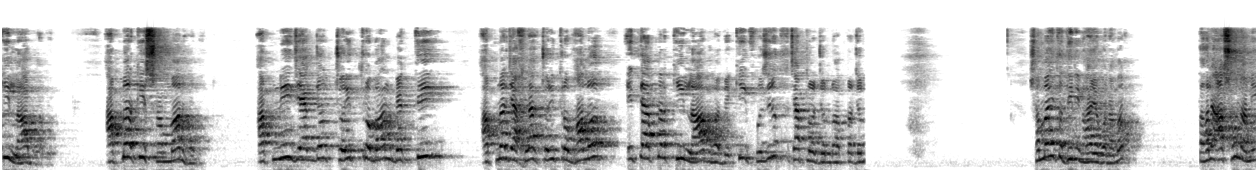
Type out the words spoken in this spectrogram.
কি লাভ হবে? আপনার কি সম্মান হবে? আপনি যে একজন চরিত্রবান ব্যক্তি, আপনার যে আখলাক চরিত্র ভালো এতে আপনার কি লাভ হবে? কি ফজিলত আছে আপনার জন্য আপনার জন্য? সম্মানিত দিনই ভাই বোন আমার, তাহলে আসুন আমি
